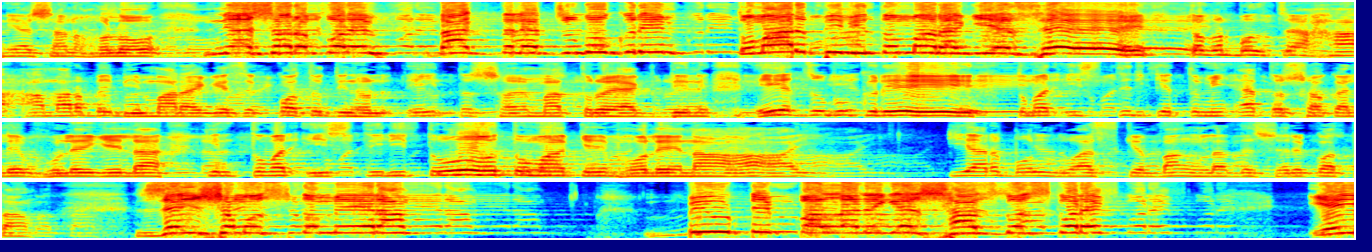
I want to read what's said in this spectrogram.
নিয়ে আসান হলো। নিয়ে আসার পরে ডাক দিলে যুবক রে, তোমার বিবি তো মারা গিয়েছে। তখন বলছে হ্যাঁ আমার বেবি মারা গেছে। কতদিন হলো? এই তো ছয় মাত্র একদিন। এ যুবক রে তোমার স্ত্রীকে তুমি এত সকালে ভুলে গেলা কিন্তু তোমার স্ত্রী তো তোমাকে ভোলে নাই। কি আর বলব আজকে বাংলাদেশের কথা? যেই সমস্ত মেয়েরা বিউটি পার্লারে গিয়ে সাজগোজ করে, এই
